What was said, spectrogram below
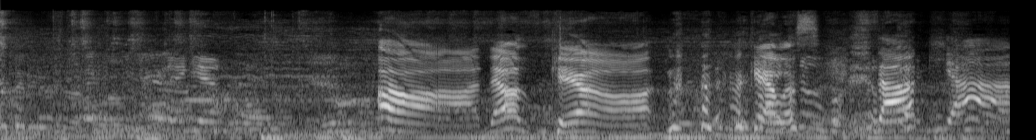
Thank you. Ah, that was cute. Aquelas. Tá aqui, ah.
